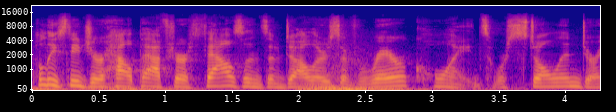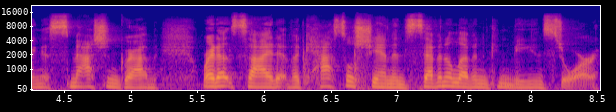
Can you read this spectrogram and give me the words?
Police need your help after thousands of dollars of rare coins were stolen during a smash and grab right outside of a Castle Shannon 7 Eleven convenience store.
